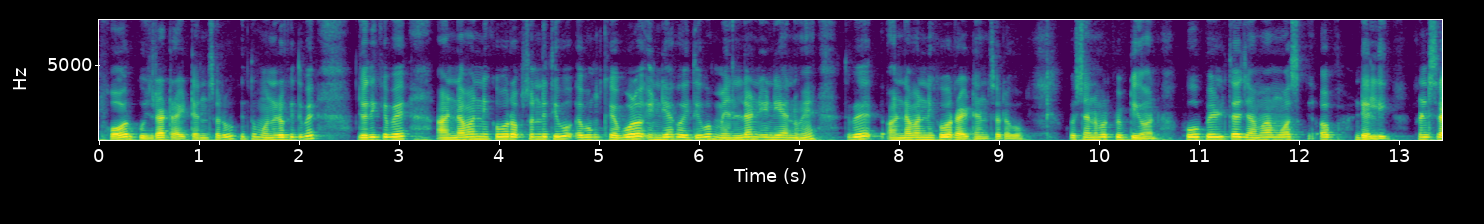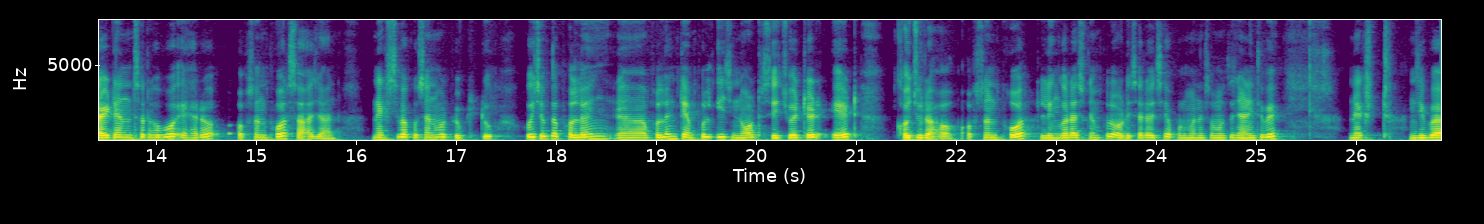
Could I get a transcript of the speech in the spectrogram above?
four Gujarat right answer ହେବ କିନ୍ତୁ ମନେ ରଖିଥିବେ ଯଦି କେବେ ଆଣ୍ଡାମାନ ନିକୋବର ଅପସନ୍ରେ ଥିବ ଏବଂ କେବଳ ଇଣ୍ଡିଆ କହିଥିବ ମେନଲ୍ୟାଣ୍ଡ ଇଣ୍ଡିଆ ନୁହେଁ ତେବେ ଆଣ୍ଡାମାନ ନିକୋବର ରାଇଟ୍ ଆନ୍ସର୍ ହେବ question number fifty one who built the Jama Masjid of Delhi friends right answer हम यार ऑप्शन फोर शाहजहान नेक्स्ट जावा question number fifty two which of the following following temple is not situated at Khajuraho option four Lingaraj temple ଓଡ଼ିଶାରେ ଅଛି ଆପଣମାନେ ସମସ୍ତେ ଜାଣିଥିବେ ନେକ୍ସଟ ଯିବା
